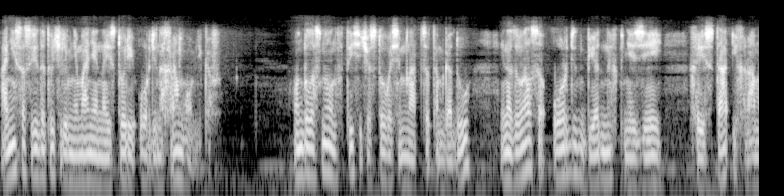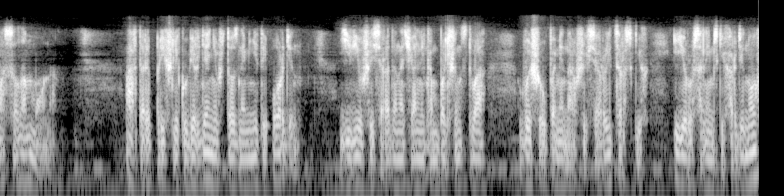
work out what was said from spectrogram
они сосредоточили внимание на истории Ордена Храмовников. Он был основан в 1118 году и назывался Орден Бедных Князей Христа и Храма Соломона. Авторы пришли к убеждению, что знаменитый орден, явившийся родоначальником большинства вышеупоминавшихся рыцарских и иерусалимских орденов,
